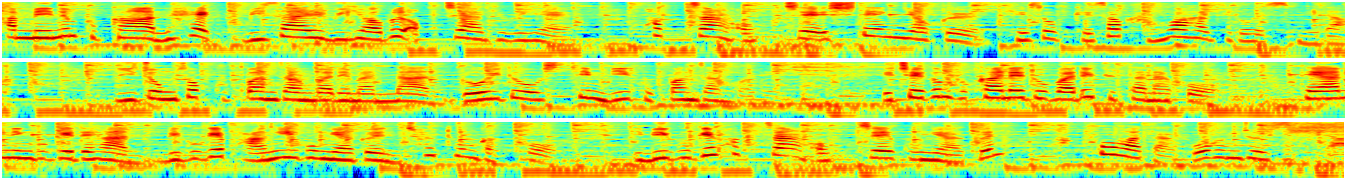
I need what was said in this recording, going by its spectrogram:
한미는 북한 핵, 미사일 위협을 억제하기 위해 확장 억제 실행력을 계속해서 강화하기로 했습니다. 이종석 국방장관을 만난 로이드 오스틴 미 국방장관은 최근 북한의 도발을 규탄하고 대한민국에 대한 미국의 방위 공약은 철통 같고 미국의 확장 억제 공약은 확고하다고 강조했습니다.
